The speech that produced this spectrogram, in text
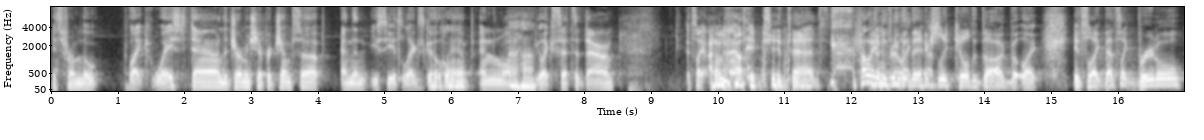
It's from the like waist down. The German Shepherd jumps up, and then you see its legs go limp, and then like Uh-huh. he like sets it down. It's like I don't know how they did that. It probably I don't think like, that they a- actually killed a dog, but like it's like that's like brutal,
